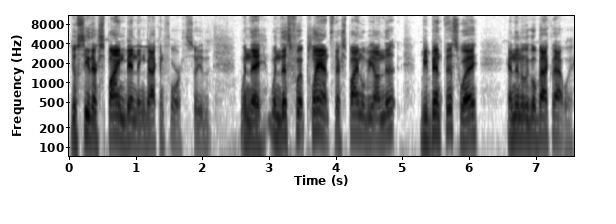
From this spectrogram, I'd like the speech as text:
you'll see their spine bending back and forth. So you, when they when this foot plants, their spine will be on this, be bent this way, and then it'll go back that way.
